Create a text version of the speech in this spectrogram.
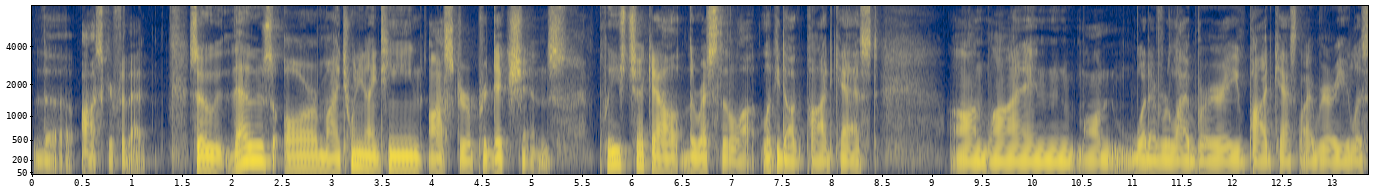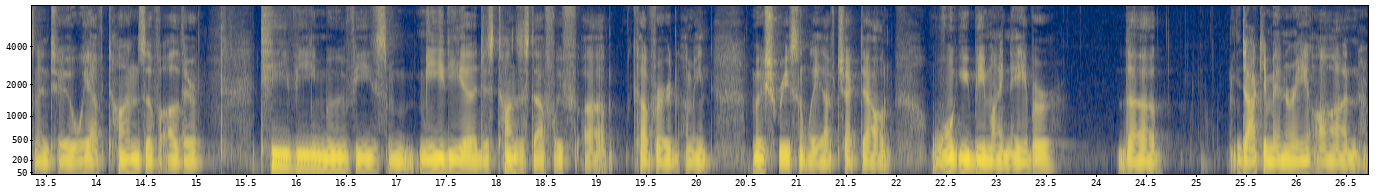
the Oscar for that. So those are my 2019 Oscar predictions. Please check out the rest of the Lucky Dog podcast online on whatever library, podcast library you're listening to. We have tons of other TV, movies, media, just tons of stuff we've uh, covered. I mean, most recently I've checked out Won't You Be My Neighbor the documentary on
